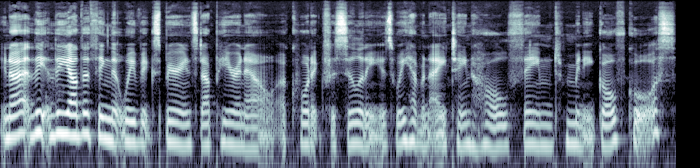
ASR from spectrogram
you know the the other thing that we've experienced up here in our aquatic facility is we have an 18 hole themed mini golf course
